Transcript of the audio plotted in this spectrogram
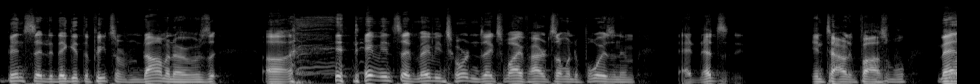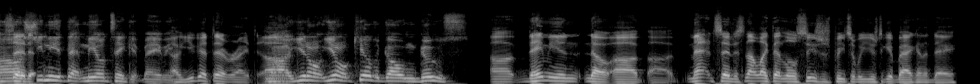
Ben said, Did they get the pizza from Domino's? Uh, Damien said, Maybe Jordan's ex wife hired someone to poison him. And that's entirely possible. Matt No, said, she needed that meal ticket, baby. Oh, you got that right. no, Uh, you don't. You don't kill the golden goose. uh, Damien, no, uh, uh, Matt said it's not like that little Caesar's pizza we used to get back in the day.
